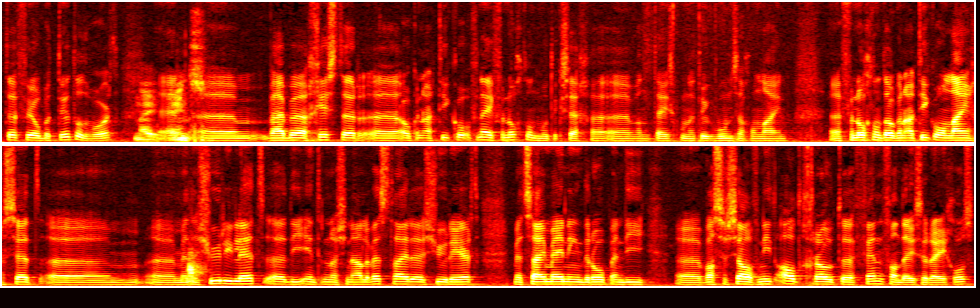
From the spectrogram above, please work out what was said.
te veel betutteld wordt. Nee, en, eens. Um, we hebben gisteren uh, ook een artikel, of nee, vanochtend moet ik zeggen, uh, want deze komt natuurlijk woensdag online. vanochtend ook een artikel online gezet ehm, met een jurylid die internationale wedstrijden jureert. Met zijn mening erop. En die was er zelf niet al te grote fan van deze regels.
